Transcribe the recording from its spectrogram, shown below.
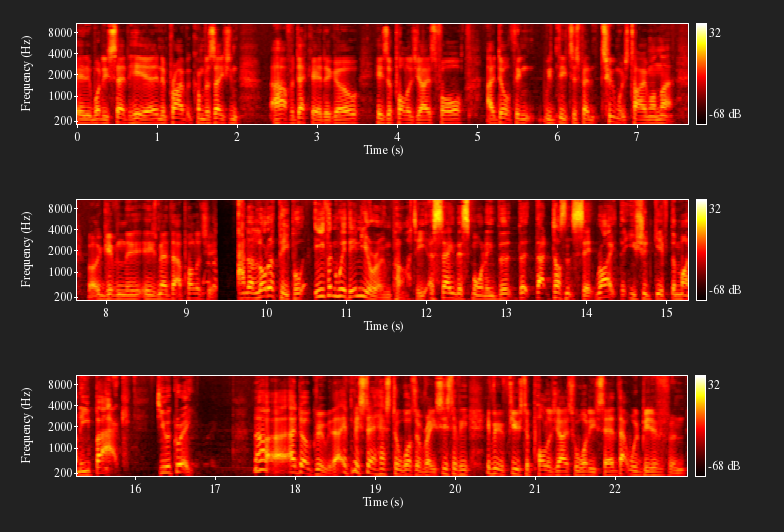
uh, what he said here in a private conversation half a decade ago. He's apologised for. I don't think we need to spend too much time on that, given the, he's made that apology. And a lot of people, even within your own party, are saying this morning that, that that doesn't sit right, that you should give the money back. Do you agree? No, I, I, don't agree with that. If Mr Hester was a racist, if he, if he refused to apologise for what he said, that would be different.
